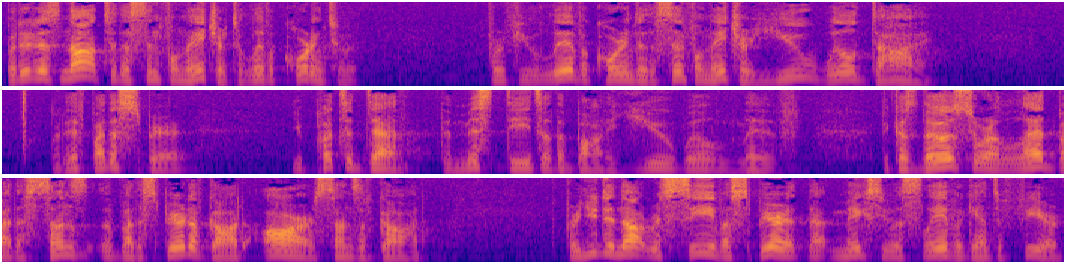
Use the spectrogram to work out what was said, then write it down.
but it is not to the sinful nature to live according to it. For if you live according to the sinful nature, you will die. But if by the Spirit you put to death the misdeeds of the body, you will live. Because those who are led by the, sons, by the Spirit of God are sons of God. For you did not receive a spirit that makes you a slave again to fear,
